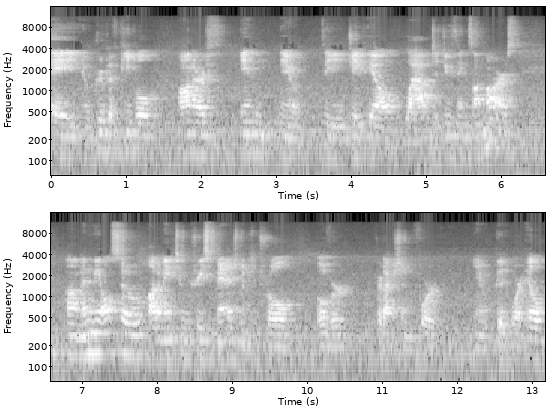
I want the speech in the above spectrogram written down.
a you know, group of people on Earth in you know, the JPL lab to do things on Mars. Um, and we also automate to increase management control over production for you know, good or ill.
